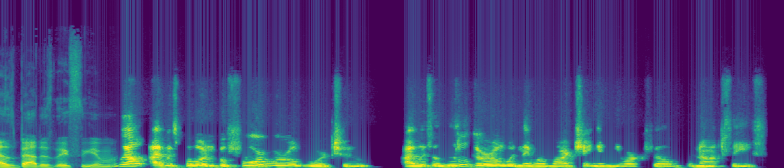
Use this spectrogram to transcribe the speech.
as bad as they seem? Well, I was born before World War II. I was a little girl when they were marching in Yorkville, the Nazis.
